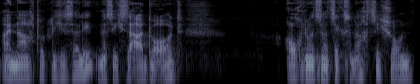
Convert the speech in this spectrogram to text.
ein nachdrückliches Erlebnis. Ich sah dort auch 1986 schon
